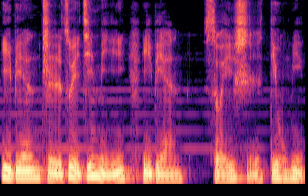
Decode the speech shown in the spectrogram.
一边纸醉金迷，一边随时丢命。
